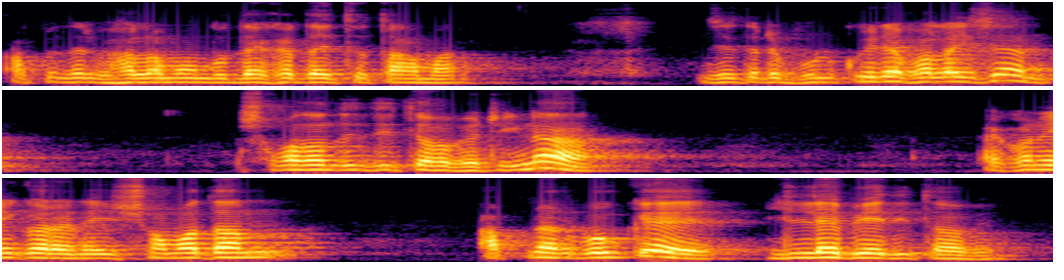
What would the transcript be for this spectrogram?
আপনাদের ভালো মন্দ দেখার দায়িত্ব তো আমার। যেহেতু এটা ভুল কইরা ফেলাইছেন, সমাধান দিতে হবে, ঠিক না? এখন এই করেন, এই সমাধান আপনার বউকে হিল্লা বিয়ে দিতে হবে।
